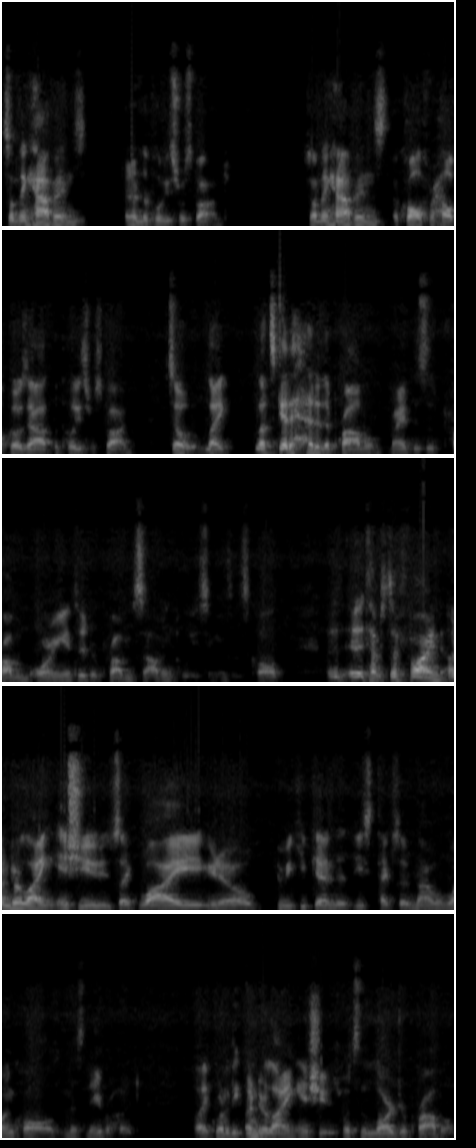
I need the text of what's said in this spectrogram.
something happens and then the police respond. Something happens, a call for help goes out, the police respond. So like let's get ahead of the problem, right? This is problem-oriented or problem-solving policing, as it's called. It attempts to find underlying issues like why you know do we keep getting these types of 911 calls in this neighborhood? Like what are the underlying issues? What's the larger problem?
